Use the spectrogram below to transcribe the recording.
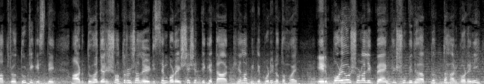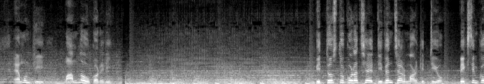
মাত্র দুটি কিস্তি। আর দু হাজার সতেরো সালের ডিসেম্বরের শেষের দিকে তা খেলাপিতে পরিণত হয়। এরপরেও সোনালী ব্যাংক সুবিধা প্রত্যাহার করেনি, এমনকি মামলাও করেনি। বিধ্বস্ত করেছে ডিভেঞ্চার মার্কেটটিও। বেক্সিমকো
